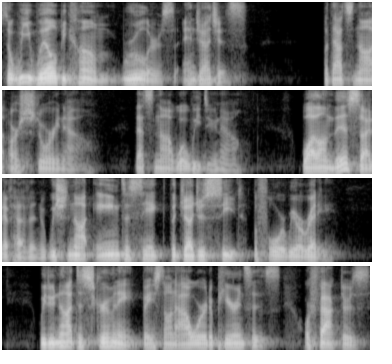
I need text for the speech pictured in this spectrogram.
So we will become rulers and judges. But that's not our story now. That's not what we do now. While on this side of heaven, we should not aim to take the judge's seat before we are ready. We do not discriminate based on outward appearances or factors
